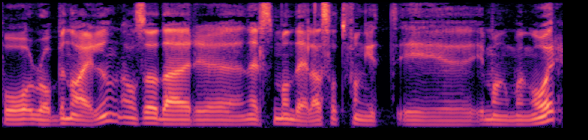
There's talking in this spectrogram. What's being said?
på Robben Island, altså der uh, Nelson Mandela satt fanget i, i mange, mange år.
